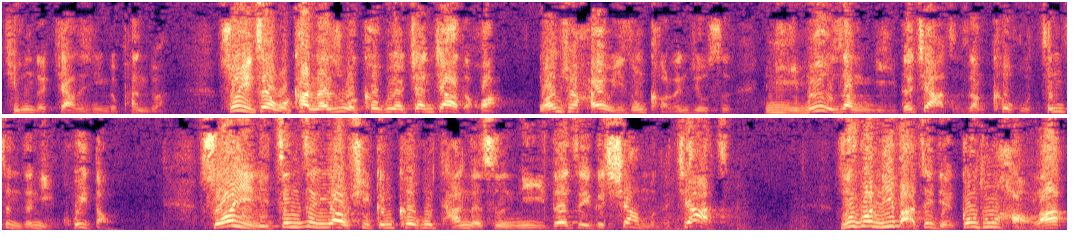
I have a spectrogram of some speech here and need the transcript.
提供的价值进行一个判断。所以在我看来，如果客户要降价的话，完全还有一种可能就是你没有让你的价值让客户真正的领会到。所以你真正要去跟客户谈的是你的这个项目的价值。如果你把这点沟通好了，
